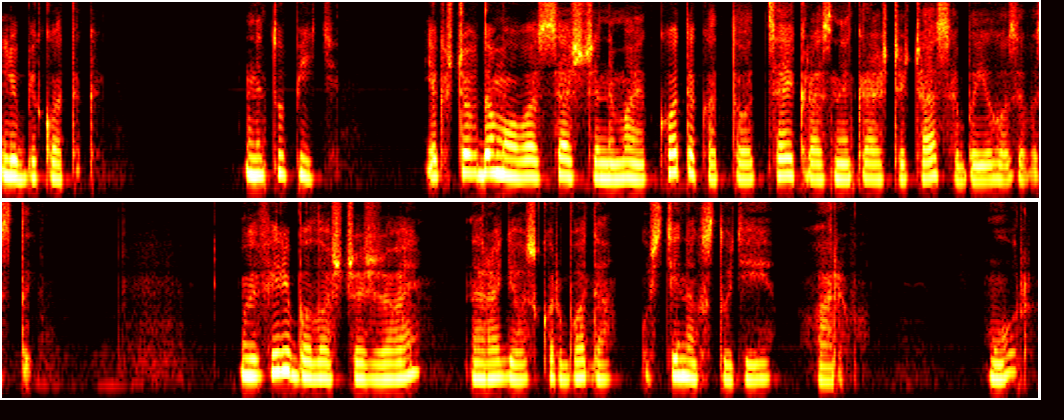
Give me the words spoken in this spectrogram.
любі котики, не тупіть. Якщо вдома у вас все ще немає котика, то це якраз найкращий час, аби його завести. В ефірі було щось живе на радіо Скорбота у стінах студії Варево. Мур.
